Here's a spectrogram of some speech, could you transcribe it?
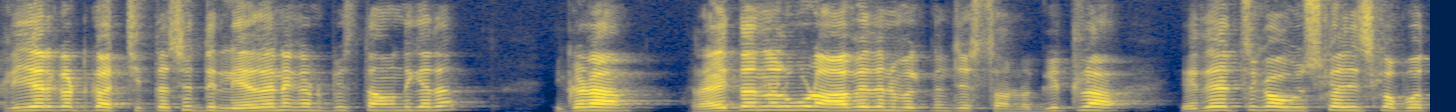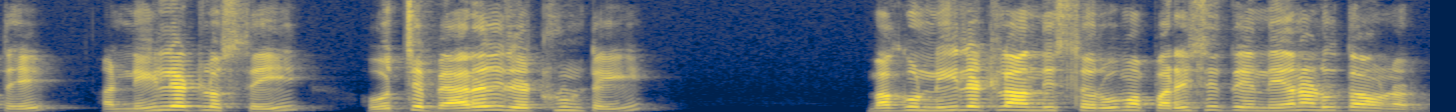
క్లియర్ కట్గా చిత్తశుద్ధి లేదనే కనిపిస్తూ ఉంది కదా? ఇక్కడ రైతన్నలు కూడా ఆవేదన వ్యక్తం చేస్తూ ఉన్నారు. గిట్లా యథేచ్ఛగా ఉసుక తీసుకపోతే ఆ నీళ్ళు ఎట్లా వస్తాయి వచ్చే బ్యారేజీలు ఎట్లుంటాయి? మాకు నీళ్ళు ఎట్లా అందిస్తారు? మా పరిస్థితి ఏంది అని అడుగుతూ ఉన్నారు.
